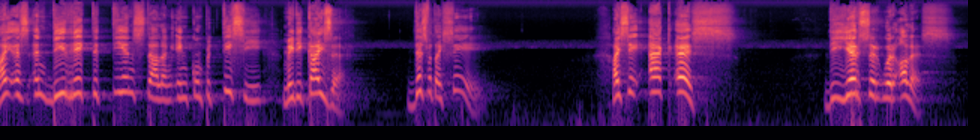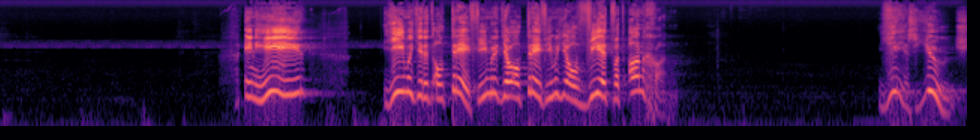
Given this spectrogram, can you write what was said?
Hy is in direkte teenstelling en kompetisie met die keiser. Dis wat hy sê. Hy sê ek is die heerser oor alles. En hier hier moet jy dit al tref. Hier moet dit jou al tref. Hier moet jy al weet wat aangaan. Hierdie is huge.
